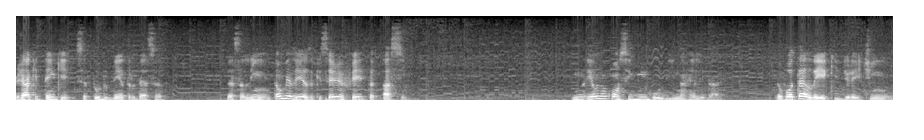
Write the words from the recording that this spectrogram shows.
já que tem que ser tudo dentro dessa dessa linha, então beleza, que seja feita assim. eu não consigo engolir na realidade. Eu vou até ler aqui direitinho.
